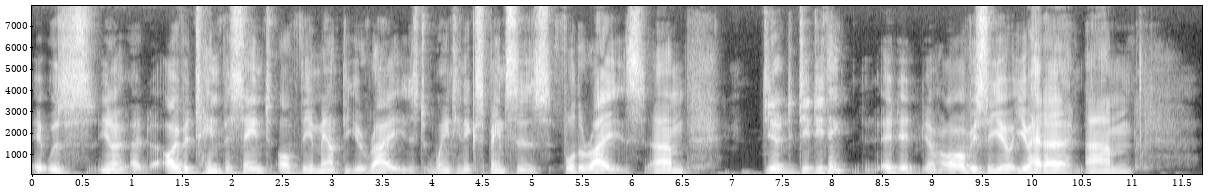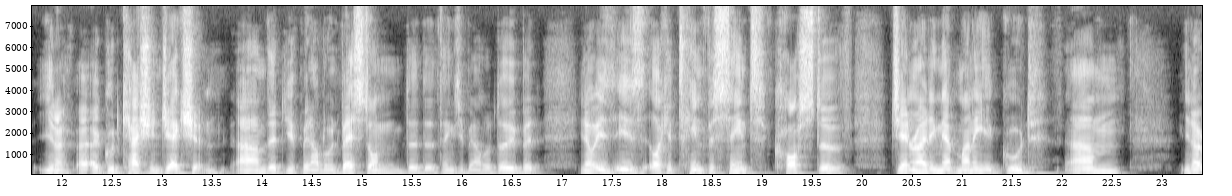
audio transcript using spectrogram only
it was you know over 10% of the amount that you raised went in expenses for the raise. Um, do, you, do, do you think it, it, you know, obviously you, you had a um, you know a, good cash injection um, that you've been able to invest on the, the things you've been able to do but you know is, is like a 10% cost of generating that money a good um, you know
